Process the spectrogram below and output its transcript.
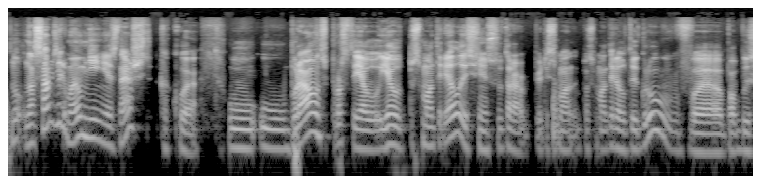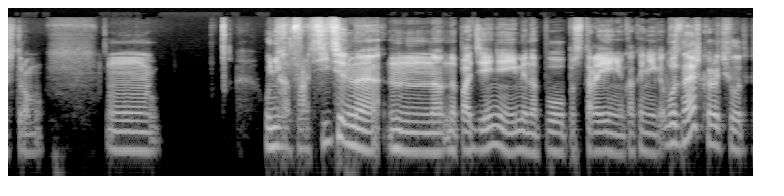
ну на самом деле мое мнение, знаешь, какое? У, у Браунс просто я, я вот посмотрел, я сегодня с утра пересмотрел, посмотрел эту игру в, по-быстрому у них отвратительное нападение именно по построению, как они... Вот знаешь, короче, вот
